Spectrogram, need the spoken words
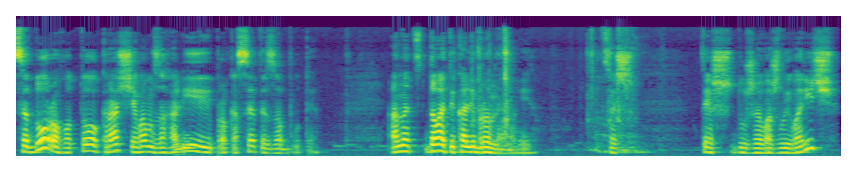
це дорого, то краще вам взагалі про касети забути. А на... давайте калібронемо. Це ж теж дуже важлива річ.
